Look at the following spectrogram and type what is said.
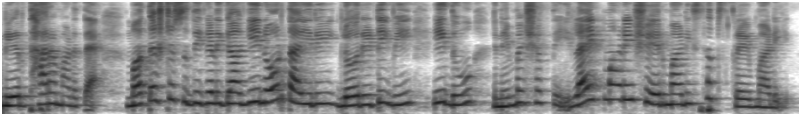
ನಿರ್ಧಾರ ಮಾಡುತ್ತೆ. ಮತ್ತಷ್ಟು ಸುದ್ದಿಗಳಿಗಾಗಿ ನೋಡ್ತಾ ಇರಿ ಗ್ಲೋರಿ ಟಿವಿ ಇದು ನಿಮ್ಮ ಶಕ್ತಿ. ಲೈಕ್ ಮಾಡಿ ಶೇರ್ ಮಾಡಿ ಸಬ್ಸ್ಕ್ರೈಬ್ ಮಾಡಿ.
